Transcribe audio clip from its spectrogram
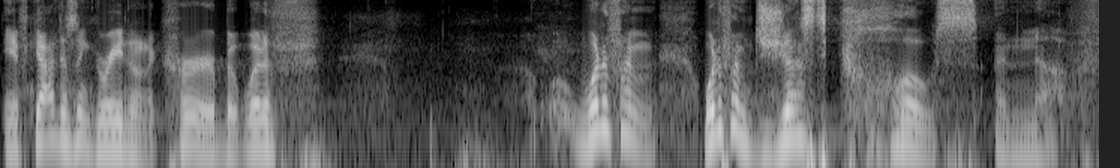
if God doesn't grade on a curve, but what if what if I'm what if I'm just close enough?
